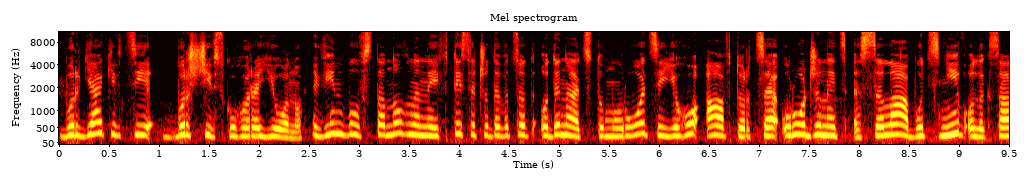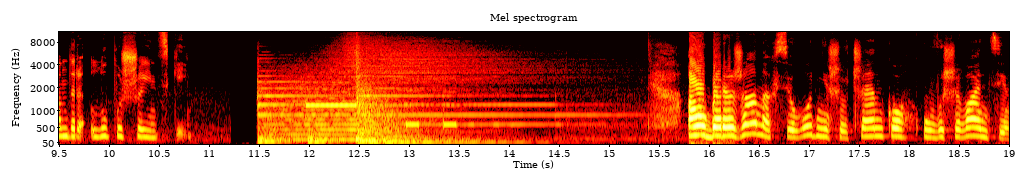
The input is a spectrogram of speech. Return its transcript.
Бордяківці Борщівського району. Він був встановлений в 1911 році. Його автор це уродженець села Буцнів Олександр Лупушинський. А у Бережанах сьогодні Шевченко у вишиванці.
